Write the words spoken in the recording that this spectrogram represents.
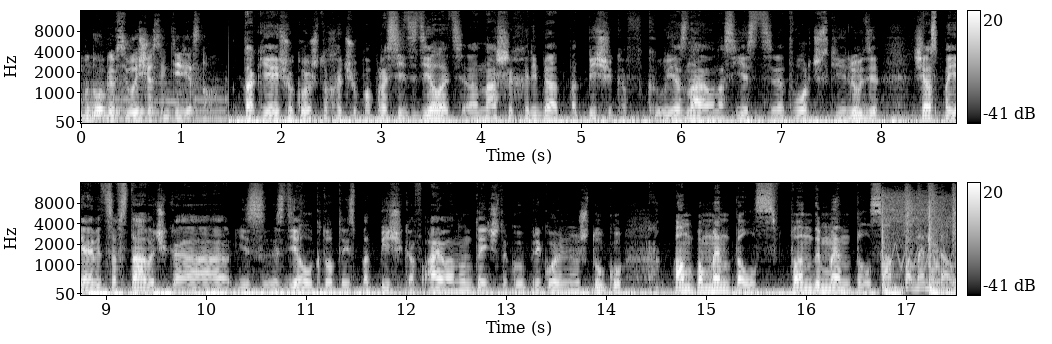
Много всего сейчас интересного. Так, я еще кое-что хочу попросить сделать а, наших ребят, подписчиков. Я знаю, у нас есть э, творческие люди. Сейчас появится вставочка, а, из, сделал кто-то из подписчиков Айван Унтеч такую прикольную штуку. Pumpamentals, Fundamentals. Fundamentals,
